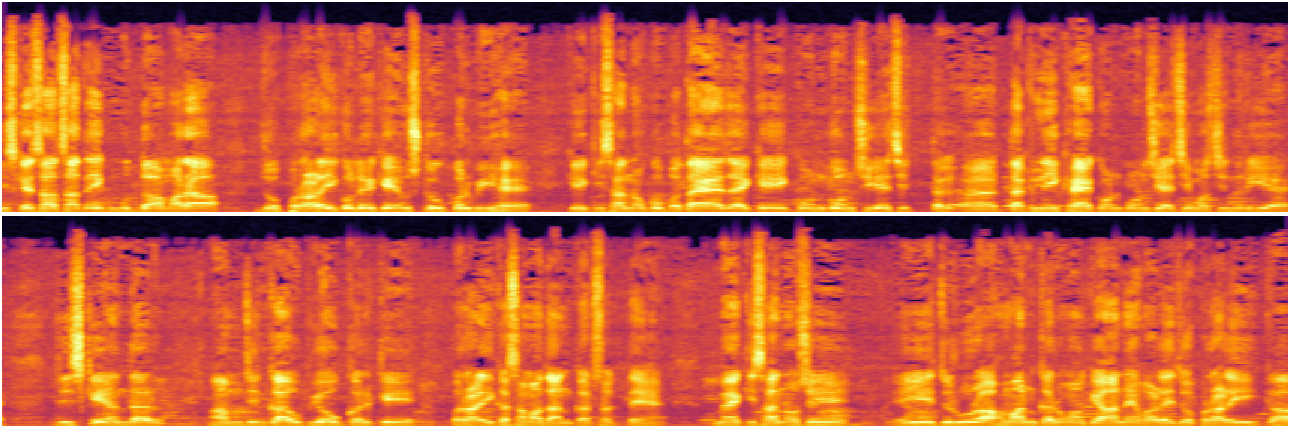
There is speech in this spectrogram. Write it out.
इसके साथ साथ एक मुद्दा हमारा जो पराली को लेके उसके ऊपर भी है कि किसानों को बताया जाए कि कौन कौन सी ऐसी तकनीक है कौन कौन सी ऐसी मशीनरी है जिसके अंदर हम जिनका उपयोग करके पराली का समाधान कर सकते हैं। मैं किसानों से ये ज़रूर आह्वान करूँगा कि आने वाले जो पराली का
